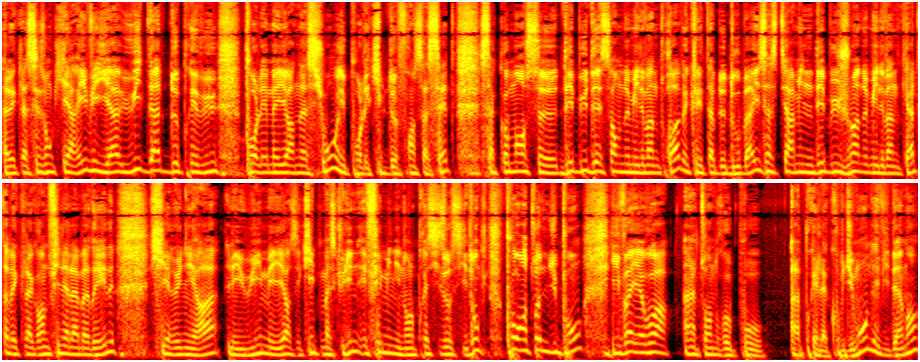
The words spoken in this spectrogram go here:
avec la saison qui arrive, il y a huit dates de prévues pour les meilleures nations et pour l'équipe de France à 7. Ça commence euh, début décembre 2023 avec l'étape de Dubaï. Ça se termine début juin 2024 avec la grande finale à Madrid qui réunira les huit meilleures équipes masculines et féminines. On le précise aussi. Donc pour Antoine Dupont, il va y avoir un temps de repos après la Coupe du Monde, évidemment,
